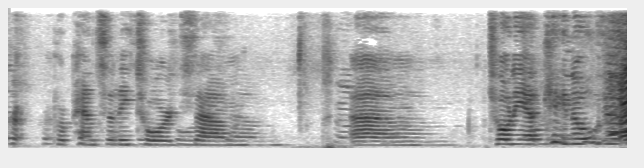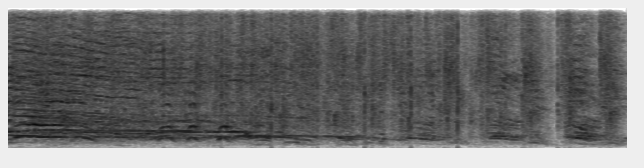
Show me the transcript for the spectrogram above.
pr- propensity towards um, um, Tony Aquino.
